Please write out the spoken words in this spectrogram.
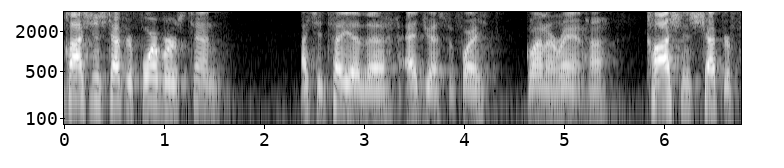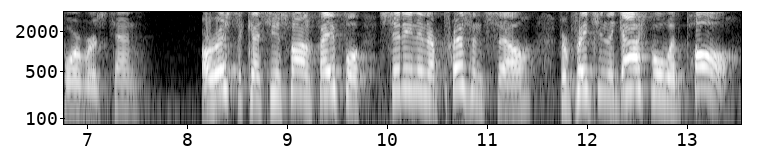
Colossians chapter 4, verse 10. I should tell you the address before I go on a rant, huh? Colossians chapter 4, verse 10. Aristarchus, he was found faithful, sitting in a prison cell for preaching the gospel with Paul.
